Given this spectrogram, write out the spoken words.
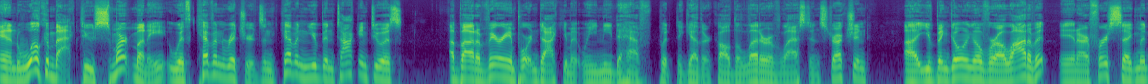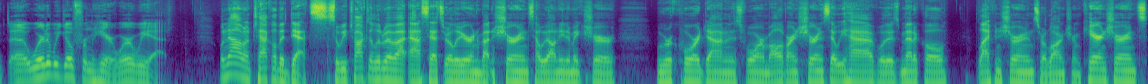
And welcome back to Smart Money with Kevin Richards. And Kevin, you've been talking to us about a very important document we need to have put together called the Letter of Last Instruction. Uh, you've been going over a lot of it in our first segment. Uh, where do we go from here? Where are we at? Well, now I'm going to tackle the debts. So we talked a little bit about assets earlier and about insurance, how we all need to make sure we record down in this form all of our insurance that we have, whether it's medical, life insurance, or long-term care insurance.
